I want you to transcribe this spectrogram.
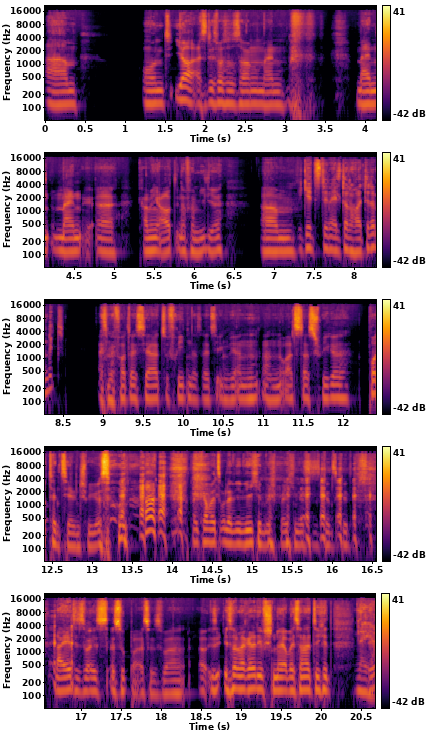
Ähm, und ja, also das war sozusagen mein, mein, mein äh, Coming Out in der Familie. Ähm, Wie geht es den Eltern heute damit? Also mein Vater ist sehr zufrieden, dass er jetzt irgendwie einen, einen Allstars-Schwieger, potenziellen Schwiegersohn hat. da kann man jetzt ohne Wehwehchen besprechen, das ist ganz gut. Nein, jetzt ist alles super. Also es war, es war relativ schnell, aber es war natürlich, Naja,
